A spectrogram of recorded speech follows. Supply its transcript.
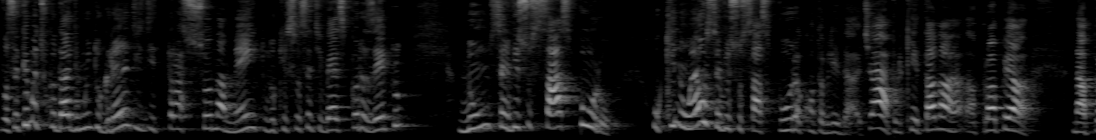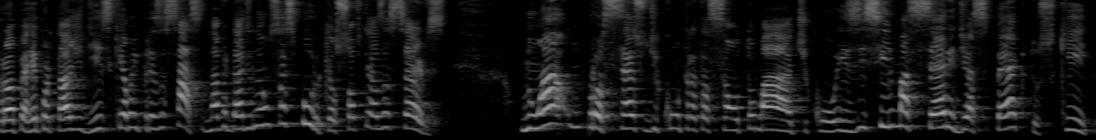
você tem uma dificuldade muito grande de tracionamento do que se você tivesse, por exemplo, num serviço SaaS puro. O que não é o serviço SaaS puro a contabilidade. Ah, porque está na própria na própria reportagem diz que é uma empresa SaaS. Na verdade, não é um SaaS puro, que é o Software as a Service. Não há um processo de contratação automático, existe uma série de aspectos que,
